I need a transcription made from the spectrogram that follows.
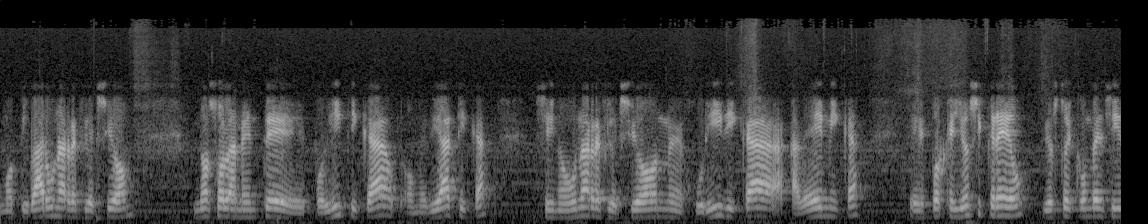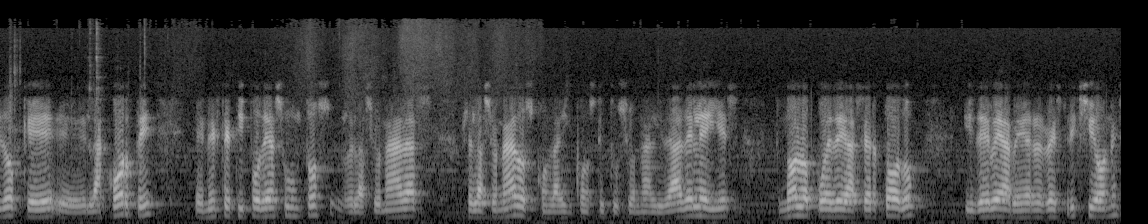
motivar una reflexión, no solamente política o mediática, sino una reflexión jurídica, académica, eh, porque yo sí creo, yo estoy convencido que eh, la Corte en este tipo de asuntos relacionadas, relacionados con la inconstitucionalidad de leyes no lo puede hacer todo y debe haber restricciones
